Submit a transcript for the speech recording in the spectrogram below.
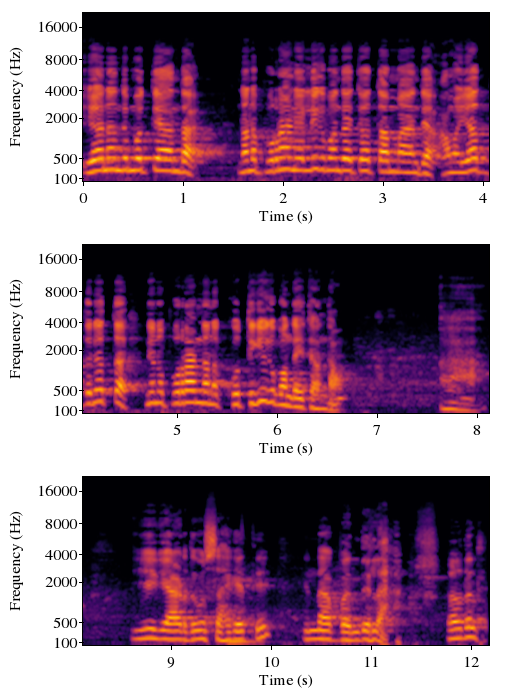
ಏನಂದ ಮುತ್ತೆ ಅಂದ, ನನ್ನ ಪುರಾಣ ಎಲ್ಲಿಗೆ ಬಂದೈತೆ ತಮ್ಮ? ಅಂದೆ, ಅವ ಎದ್ದು ನಿತ್ತ ನಿನ್ನ ಪುರಾಣ ನನ್ನ ಕುತ್ತಿಗೆಗೆ ಬಂದೈತೆ ಅಂದವ ಈಗ ಎರಡು ದಿವಸ ಆಗೈತಿ, ಇನ್ನೂ ಬಂದಿಲ್ಲ. ಹೌದಲ್ರಿ,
